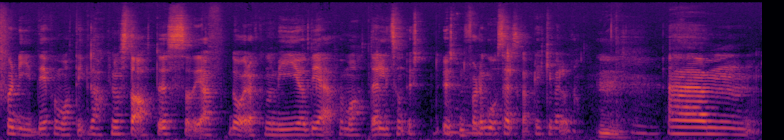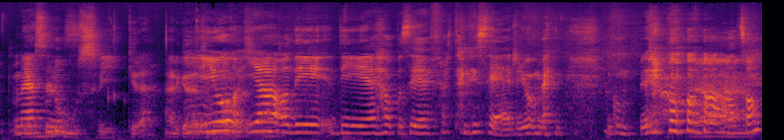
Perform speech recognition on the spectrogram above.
Fordi de på en måte ikke de har ikke noe status, og de har dårlig økonomi, og de er på en måte litt sånn ut, utenfor det gode selskapet likevel. Da. Mm. Um, men De er blodsvikere, er det ikke det? jo, det ja, og de, de jeg håper å si, fraterniserer jo med gomper og Ja, ja, ja. alt sånn.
